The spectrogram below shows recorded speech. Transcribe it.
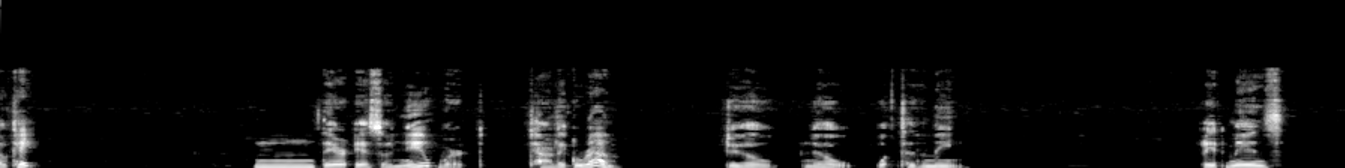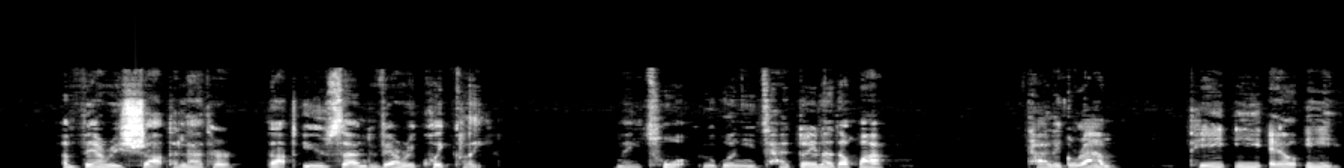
Okay, Mm, there is a new word, telegram. Do you know what it means? It means a very short letter that you send very quickly. 没错，如果你猜对了的话，telegram，t e l e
